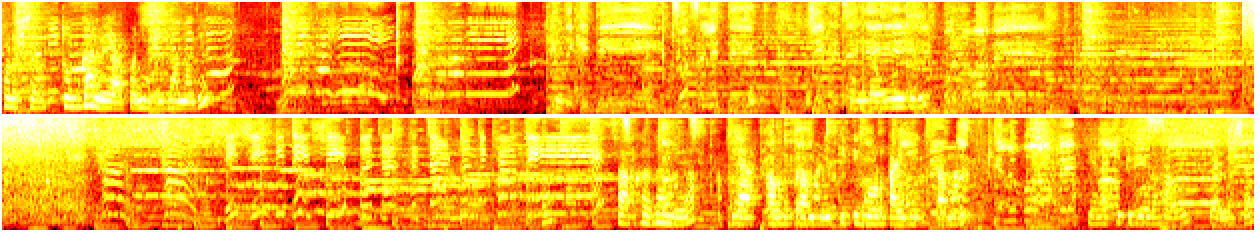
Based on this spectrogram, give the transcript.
थोडंसं तूप घालूया आपण ह्या दुधामध्ये. साखर घालूया. आपल्या आवडीप्रमाणे किती गोड पाहिजे प्रमाण. आपल्याला किती गोड हवं त्यानुसार.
